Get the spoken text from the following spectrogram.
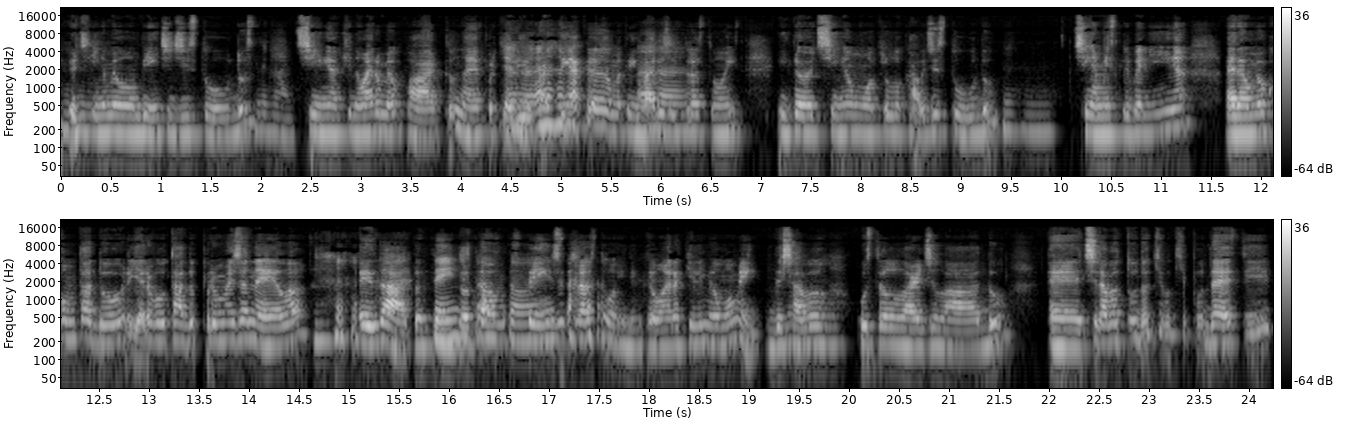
Eu Uhum. tinha meu ambiente de estudos, Legal. tinha que não era o meu quarto, né? Porque ali quarto tem a cama, tem várias distrações. Então eu tinha um outro local de estudo, Uhum. tinha minha escrivaninha, era o meu computador e era voltado para uma janela. Exato, assim, Sem total- sem distrações. distrações. Então era aquele meu momento. Deixava Uhum. o celular de lado, é, tirava tudo aquilo que pudesse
